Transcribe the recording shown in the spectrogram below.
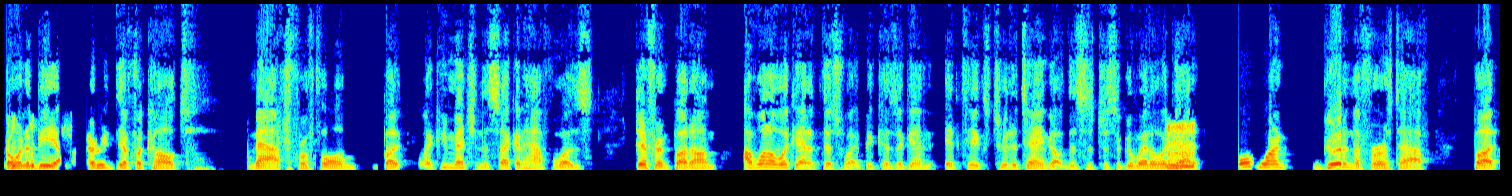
going to be a very difficult match for Fulham. But like you mentioned, the second half was different. But um, I want to look at it this way because again, it takes two to tango. This is just a good way to look Mm. at it. Fulham weren't good in the first half, but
